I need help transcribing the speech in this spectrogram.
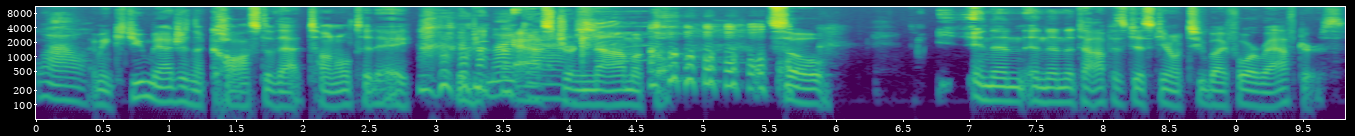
Wow. I mean, could you imagine the cost of that tunnel today? It'd be astronomical. so, and then and then the top is just you know two by four rafters,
